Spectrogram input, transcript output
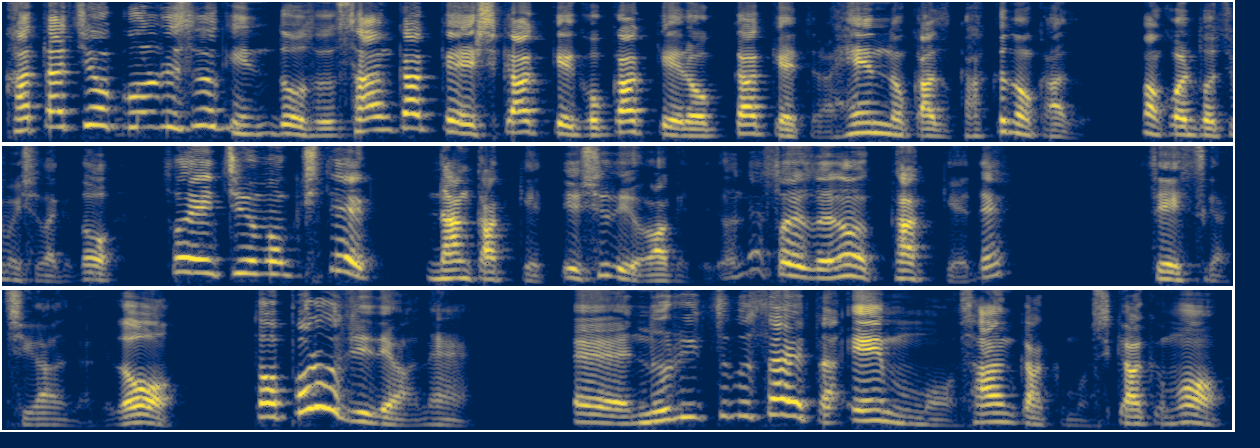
形を分類するときにどうする？三角形、四角形、五角形、六角形っていうのは辺の数、角の数。まあこれどっちも一緒だけど、それに注目して何角形っていう種類を分けてるよね。それぞれの角形で性質が違うんだけど、トポロジーではね、えー、塗りつぶされた円も三角も四角も、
